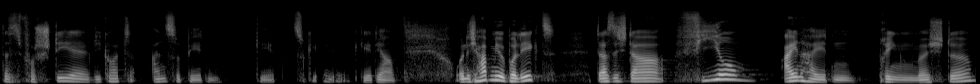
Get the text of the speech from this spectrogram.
dass ich verstehe, wie Gott anzubeten geht. Zu, geht ja. Und ich habe mir überlegt, dass ich da vier Einheiten bringen möchte.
